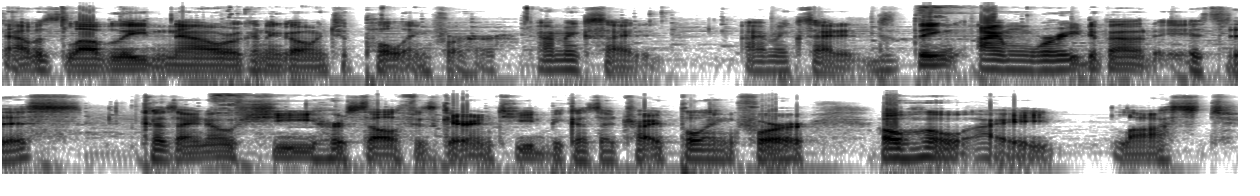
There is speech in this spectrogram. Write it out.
That was lovely. Now we're gonna go into pulling for her. I'm excited. I'm excited. The thing I'm worried about is this because I know she herself is guaranteed because I tried pulling for Huohuo. I lost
